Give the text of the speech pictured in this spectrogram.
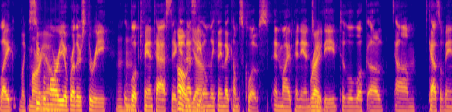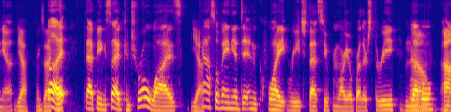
Like, Like Super Mario. Mario Brothers 3 looked fantastic, Oh, and that's yeah. the only thing that comes close, in my opinion, to Right. the to the look of um, Castlevania. Yeah, exactly. But that being said, control wise, Yeah. Castlevania didn't quite reach that Super Mario Brothers three No. level, um,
